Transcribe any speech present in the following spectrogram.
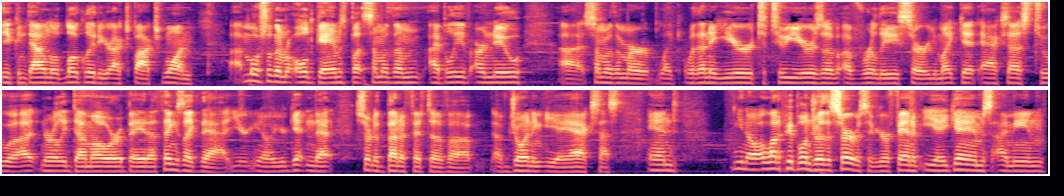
that you can download locally to your Xbox One. Uh, most of them are old games, but some of them, I believe, are new. Uh, some of them are like within a year to two years of, of release, or you might get access to a, an early demo or a beta, things like that. You're you know you're getting that sort of benefit of uh, of joining EA Access, and you know a lot of people enjoy the service. If you're a fan of EA games, I mean,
